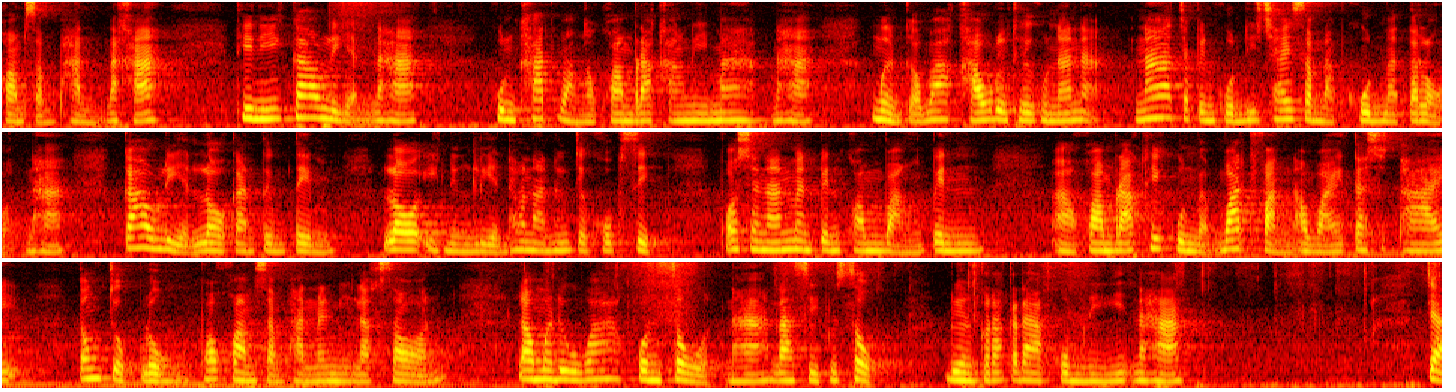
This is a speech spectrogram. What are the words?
ความสัมพันธ์นะคะ ทีนี้เก้าเหรียญนะคะ คุณคาดหวังกับความรักครั้งนี้มากนะคะ เหมือนกับว่าเขาหรือเธอคนนั้นอะน่าจะเป็นคนที่ใช่สำหรับคุณมาตลอดนะคะเก้าเหรียญรอการเติมเต็ม รออีกหนึ่งเหรียญเท่านั้นถึงจะครบสิบเพราะฉะนั้นมันเป็นความหวังเป็นความรักที่คุณแบบวาดฝันเอาไว้แต่สุดท้ายต้องจบลง เพราะความสัมพันธ์มันมีลักซ้อน เรามาดูว่าคนโสดนะคะราศีพฤษภเดือนกรกฎาคมนี้นะคะจะ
